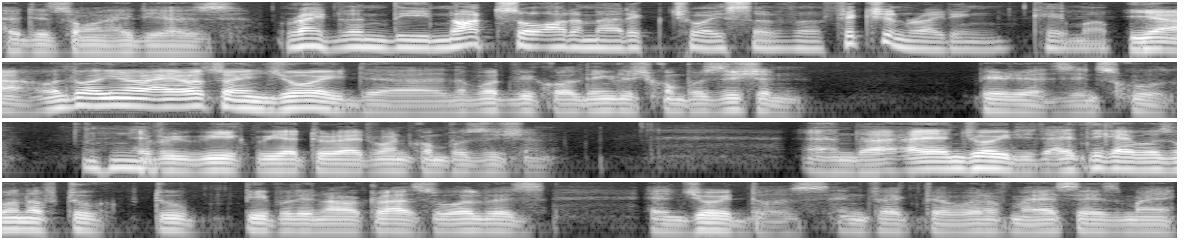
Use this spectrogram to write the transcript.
had its own ideas. Right. Then the not so automatic choice of uh, fiction writing came up. Yeah, although you know, I also enjoyed uh, the, what we call the English composition periods in school. Mhm. Every week we had to write one composition, and I, I enjoyed it. I think I was one of two two people in our class who always enjoyed those. In fact, uh, one of my essays, my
